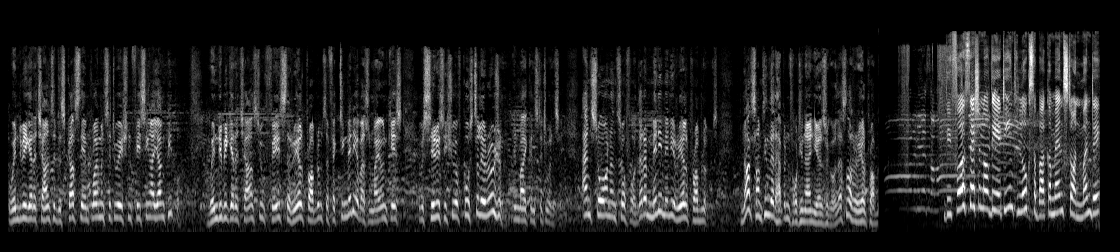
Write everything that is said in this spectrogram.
When do we get a chance to discuss the employment situation facing our young people? When do we get a chance to face the real problems affecting many of us? In my own case, I have a serious issue of coastal erosion in my constituency, and so on and so forth. There are many, many real problems. Not something that happened 49 years ago. That's not a real problem. The first session of the 18th Lok Sabha commenced on Monday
